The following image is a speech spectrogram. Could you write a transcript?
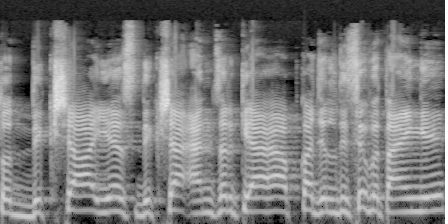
तो दीक्षा यस दीक्षा आंसर क्या है आपका? जल्दी से बताएँगे।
